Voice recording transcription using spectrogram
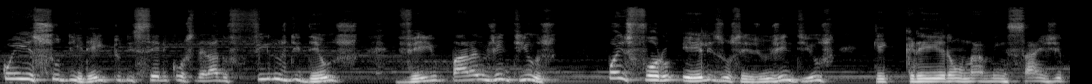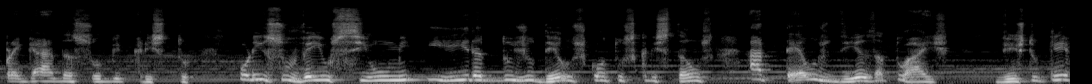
Com isso, o direito de serem considerados filhos de Deus veio para os gentios, pois foram eles, ou seja, os gentios, que creram na mensagem pregada sobre Cristo. Por isso veio o ciúme e ira dos judeus contra os cristãos até os dias atuais, visto que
